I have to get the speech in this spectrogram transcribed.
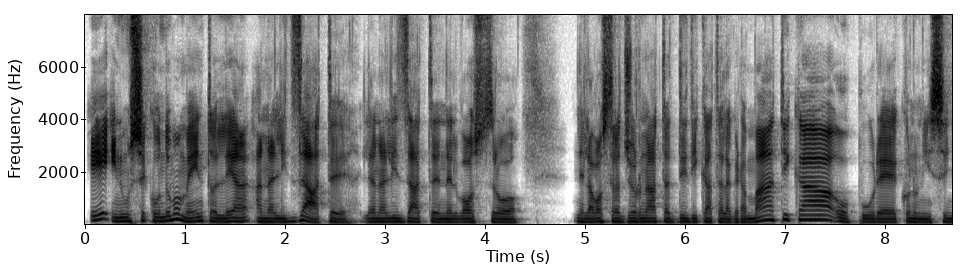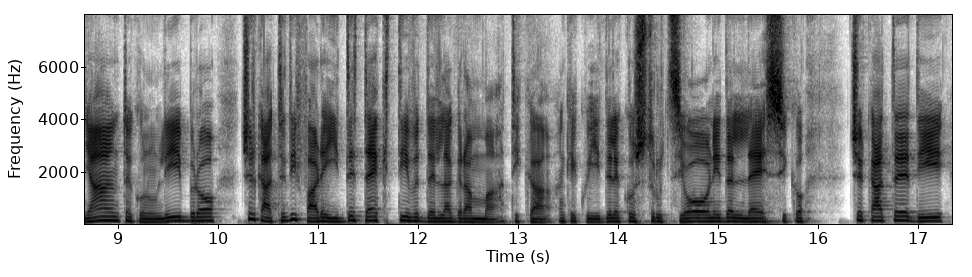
e in un secondo momento le analizzate, le analizzate nel vostro, nella vostra giornata dedicata alla grammatica oppure con un insegnante, con un libro, cercate di fare i detective della grammatica, anche qui delle costruzioni, del lessico, cercate di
